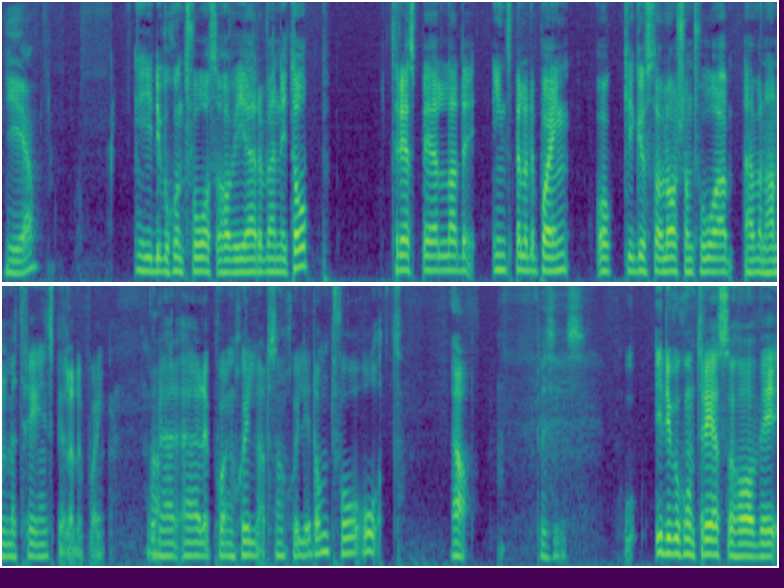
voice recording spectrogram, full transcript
Ja. I division 2 så har vi Järven i topp. Tre spelade, inspelade poäng och Gustav Larsson tvåa, även han med tre inspelade poäng. Och Ja. där är det poängskillnad som skiljer de två åt. Precis. I division 3 så har vi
